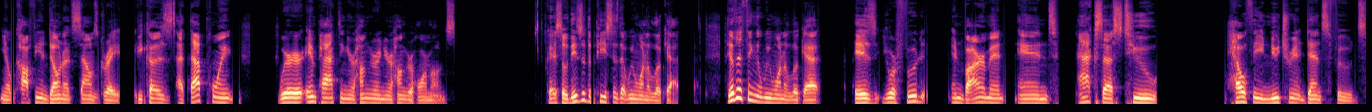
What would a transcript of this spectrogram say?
you know, coffee and donuts sounds great. Because at that point, we're impacting your hunger and your hunger hormones. Okay, so these are the pieces that we want to look at. The other thing that we want to look at is your food environment and access to healthy, nutrient dense foods.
